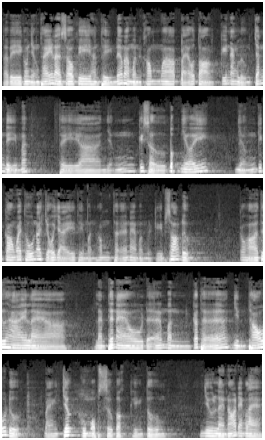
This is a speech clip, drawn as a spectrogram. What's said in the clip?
Tại vì con nhận thấy là sau khi hành thiền nếu mà mình không ờ, bảo toàn cái năng lượng chánh niệm á thì à, những cái sự bất như ý những cái con quái thú nó trỗi dậy thì mình không thể nào mà mình kiểm soát được câu hỏi thứ hai là làm thế nào để mình có thể nhìn thấu được bản chất của một sự vật hiện tượng như là nó đang là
